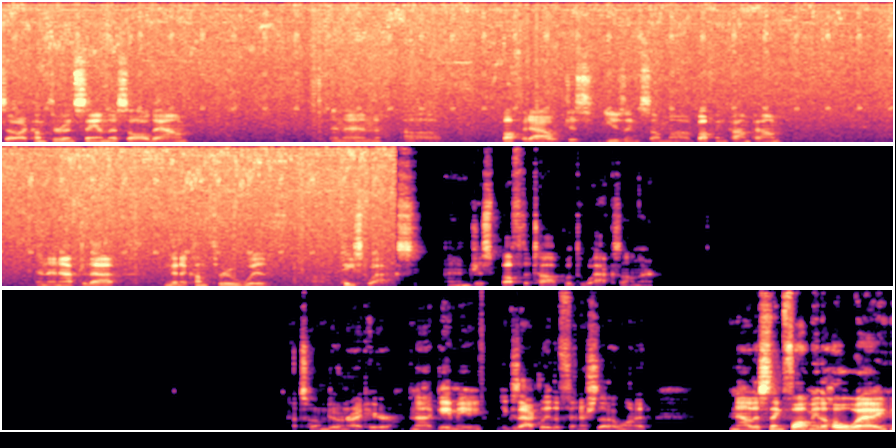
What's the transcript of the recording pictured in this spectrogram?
So I come through and sand this all down, and then uh, buff it out just using some uh, buffing compound. And then after that, I'm going to come through with uh, paste wax and just buff the top with the wax on there. That's what I'm doing right here. And that gave me exactly the finish that I wanted. Now this thing fought me the whole way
